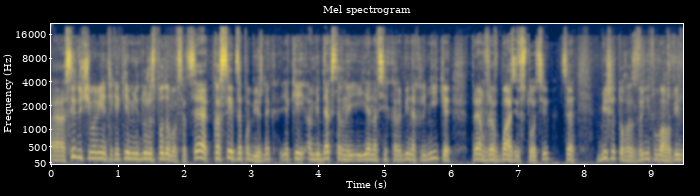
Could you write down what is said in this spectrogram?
Е, Слідуючий момент, який мені дуже сподобався, це косий запобіжник, який амбідекстерний і є на всіх карабінах лінійки, прямо вже в базі в стоці. Це більше того, зверніть увагу, він,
